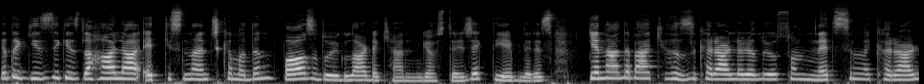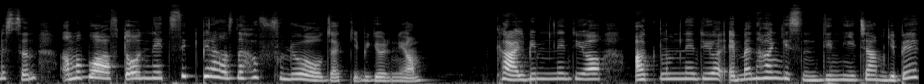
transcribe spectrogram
ya da gizli gizli hala etkisinden çıkamadığın bazı duygular da kendini gösterecek diyebiliriz. Genelde belki hızlı kararlar alıyorsun, netsin ve kararlısın ama bu hafta o netlik biraz daha flu olacak gibi görünüyor kalbim ne diyor, aklım ne diyor, e ben hangisini dinleyeceğim gibi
